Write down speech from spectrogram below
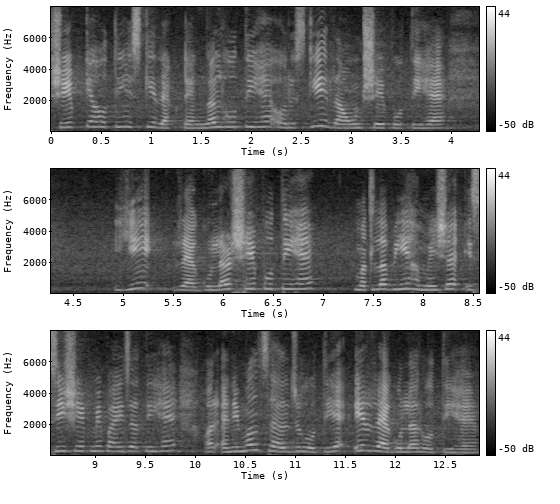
शेप क्या होती है? इसकी रेक्टेंगल होती है और इसकी राउंड शेप होती है। ये रेगुलर शेप होती है। मतलब ये हमेशा इसी शेप में पाई जाती है और एनिमल सेल जो होती है इरेगुलर होती है।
